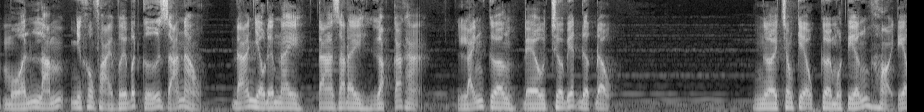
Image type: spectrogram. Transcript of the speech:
Muốn lắm, nhưng không phải với bất cứ giá nào. Đã nhiều đêm nay, ta ra đây gặp các hạ. Lãnh cường đều chưa biết được đâu. Người trong kiệu cười một tiếng, hỏi tiếp.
